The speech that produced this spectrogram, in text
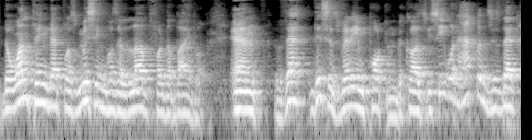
the one thing that was missing was a love for the Bible. And that this is very important because you see what happens is that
